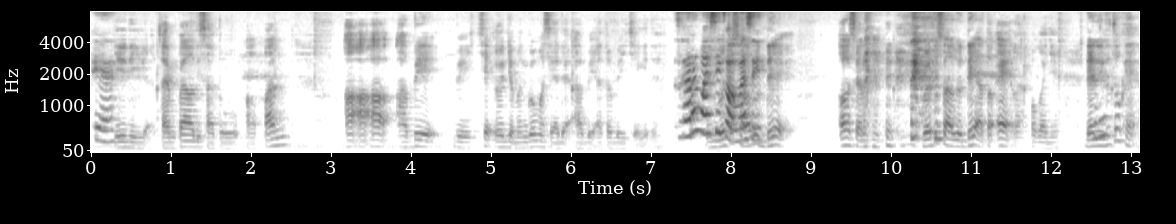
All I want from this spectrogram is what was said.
Yeah. jadi ditempel di satu papan A A A A B B C. Oh zaman gue masih ada A B atau B C gitu sekarang masih kok masih? D. Oh sekarang gue tuh selalu D atau E lah pokoknya. Dan itu tuh kayak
